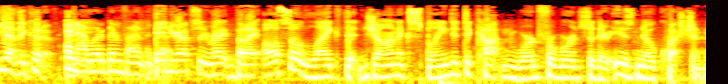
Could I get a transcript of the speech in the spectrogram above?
Yeah, they could have. and I would have been fine with that. And you're absolutely right, but I also like that John explained it to Cotton word for word, so there is no question.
